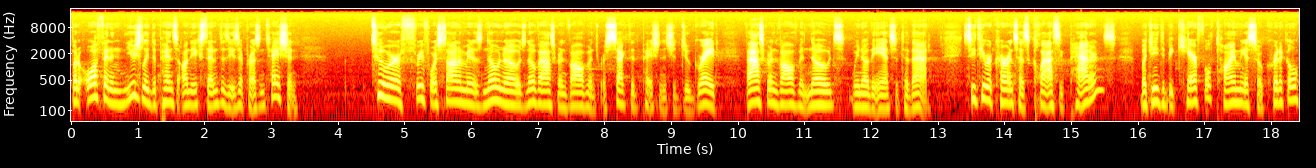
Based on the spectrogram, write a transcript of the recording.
but often and usually depends on the extent of disease at presentation tumor, three, four centimeters, no nodes, no vascular involvement, resected, patient should do great. Vascular involvement, nodes, we know the answer to that. CT recurrence has classic patterns, but you need to be careful. Timing is so critical.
